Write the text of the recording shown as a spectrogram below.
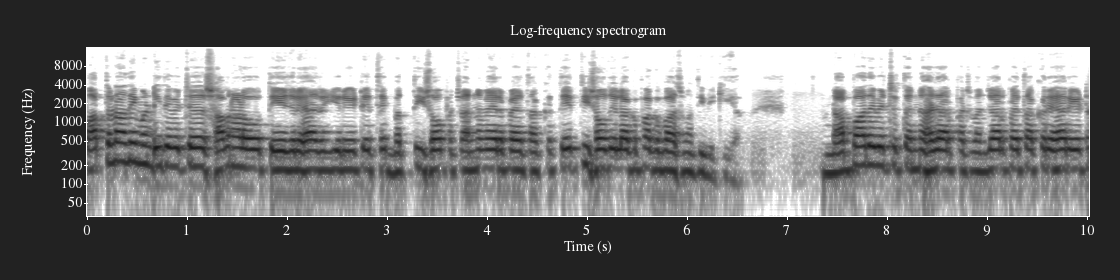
ਪਾਤੜਾਂ ਦੀ ਮੰਡੀ ਦੇ ਵਿੱਚ ਸਭ ਨਾਲੋਂ ਤੇਜ਼ ਰਿਹਾ ਜੀ ਰੇਟ ਇੱਥੇ ਬੱਤੀ ਸੌ ਪਚਾਨਵੇਂ ਰੁਪਏ ਤੱਕ, ਤੇਤੀ ਸੌ ਦੇ ਲਗਭਗ ਬਾਸਮਤੀ ਵਿਕੀ ਆ। ਨਾਭਾ ਦੇ ਵਿੱਚ ਤਿੰਨ ਹਜ਼ਾਰ ਪਚਵੰਜਾ ਰੁਪਏ ਤੱਕ ਰਿਹਾ ਰੇਟ।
